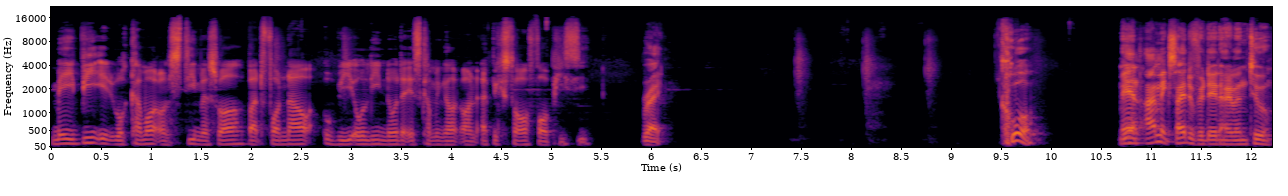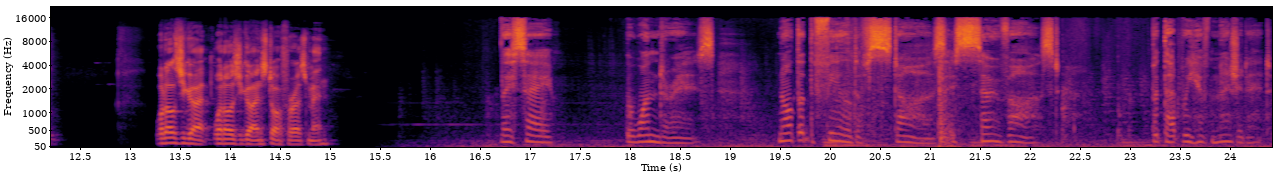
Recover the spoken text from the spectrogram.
Maybe it will come out on Steam as well, but for now we only know that it's coming out on Epic Store for PC. Right. Cool. Man, I'm excited for Dead Island too. What else you got? What else you got in store for us, man? They say the wonder is Not that the field of stars is so vast, but that we have measured it.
